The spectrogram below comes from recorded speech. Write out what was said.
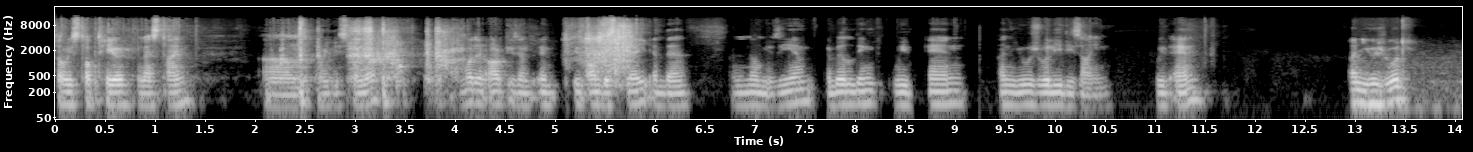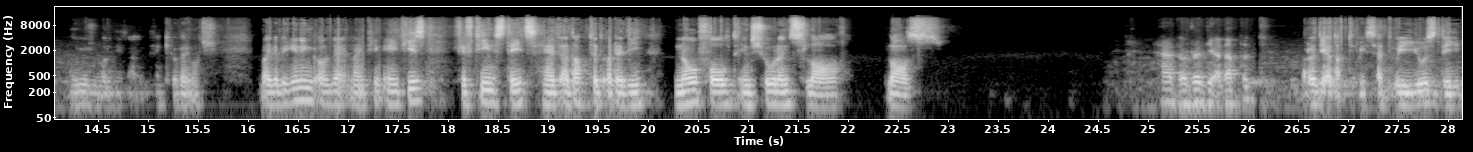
So we stopped here last time um, with this homework. Modern art is on, is on display at the no museum, a building with an unusually design. With an Unusual. unusual design. Thank you very much. By the beginning of the 1980s, 15 states had adopted already no-fault insurance law laws. Had already adopted. Already adopted. We said we use the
